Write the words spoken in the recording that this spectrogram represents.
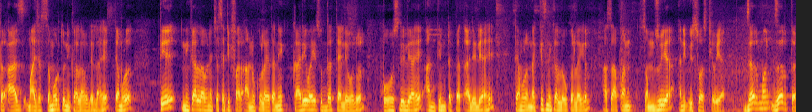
तर आज माझ्यासमोर तो निकाल लावलेला आहे. त्यामुळं ते निकाल लावण्याच्यासाठी फार अनुकूल आहेत आणि कार्यवाहीसुद्धा त्या लेवलवर पोहोचलेली आहे अंतिम टप्प्यात आलेली आहे. त्यामुळं नक्कीच निकाल लवकर लागेल असं आपण समजूया आणि विश्वास ठेवूया. जर मग जर तर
